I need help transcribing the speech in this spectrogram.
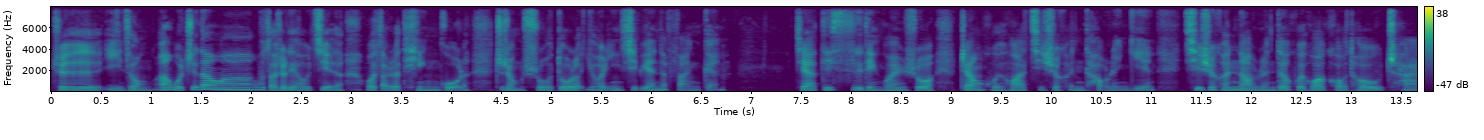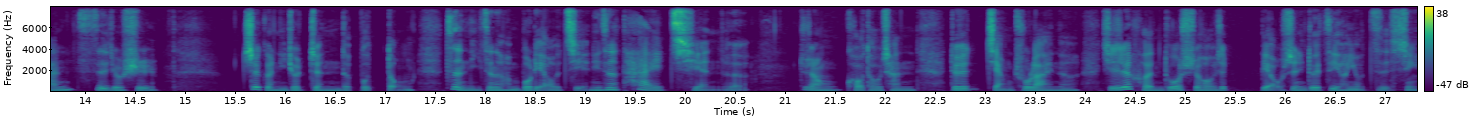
就是以这种啊，我知道啊，我早就了解了，我早就听过了，这种说多了也会引起别人的反感。加第四点，关于说这样回话其实很讨人厌，其实很恼人的回话口头禅四就是这个你就真的不懂，这你真的很不了解，你真的太浅了。这种口头禅就是讲出来呢，其实很多时候是表示你对自己很有自信，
